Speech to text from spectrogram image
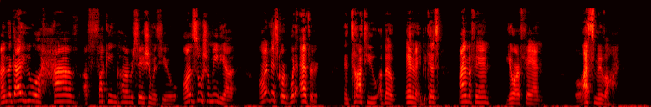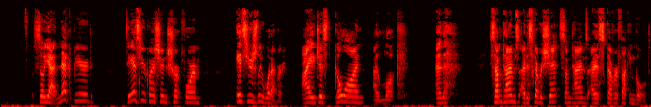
I'm the guy who will have a fucking conversation with you on social media, on Discord, whatever, and talk to you about anime because I'm a fan, you're a fan. Let's move on. So yeah, neckbeard. To answer your question, short form, it's usually whatever. I just go on, I look, and sometimes I discover shit. Sometimes I discover fucking gold.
